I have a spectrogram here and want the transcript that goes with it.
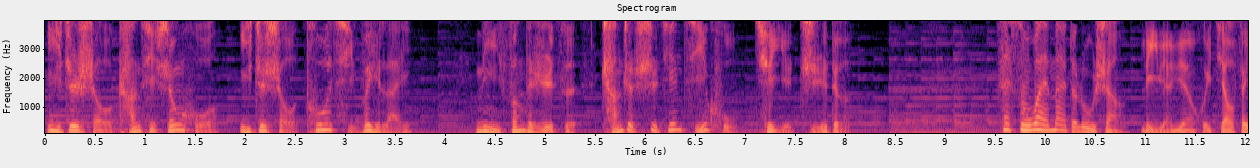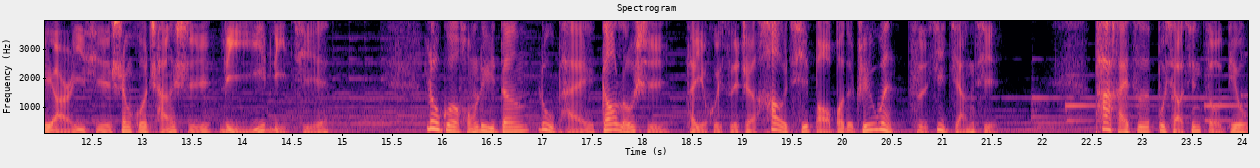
一只手扛起生活，一只手托起未来。逆风的日子，尝着世间疾苦，却也值得。在送外卖的路上，李媛媛会教菲儿一些生活常识、礼仪礼节。路过红绿灯、路牌、高楼时，他也会随着好奇宝宝的追问仔细讲解。怕孩子不小心走丢，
